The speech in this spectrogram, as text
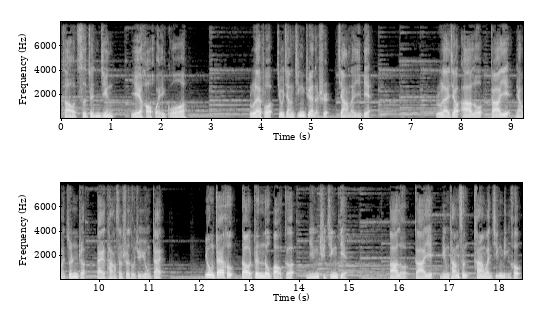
早赐真经，也好回国。”如来佛就将经卷的事讲了一遍。如来叫阿罗、伽叶两位尊者带唐僧师徒去用斋。用斋后，到真楼宝阁领取经典。阿罗、伽叶领唐僧看完经名后，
